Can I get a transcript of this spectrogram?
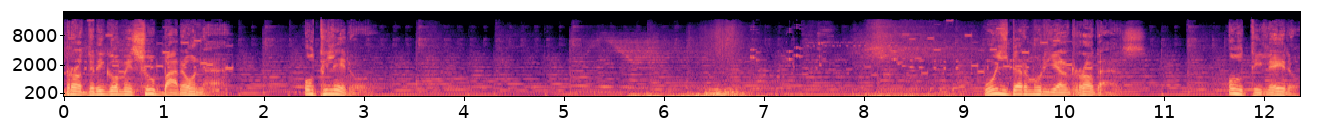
Rodrigo Mesú Barona, utilero. Wilder Muriel Rodas, utilero.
